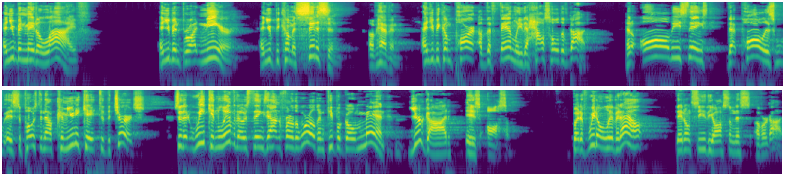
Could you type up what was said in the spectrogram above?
And you've been made alive. And you've been brought near. And you've become a citizen of heaven. And you become part of the family, the household of God. And all these things that Paul is, is supposed to now communicate to the church so that we can live those things out in front of the world and people go, man, your God is awesome. But if we don't live it out, they don't see the awesomeness of our God.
